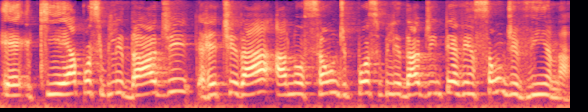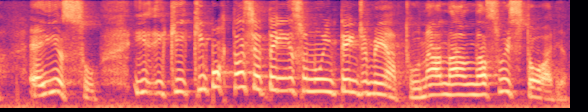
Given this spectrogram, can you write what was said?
é, que é a possibilidade, retirar a noção de possibilidade de intervenção divina. É isso? E, e que, que, importância tem isso no entendimento, na, na, na sua história?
